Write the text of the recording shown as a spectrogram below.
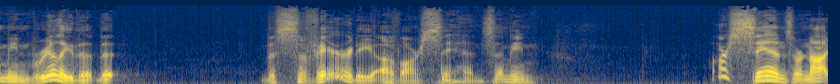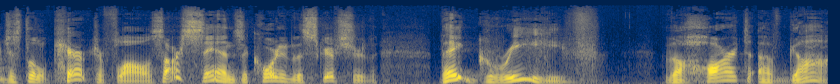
mean, really, the, the, the severity of our sins. I mean, our sins are not just little character flaws. Our sins, according to the scripture, they grieve the heart of God.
